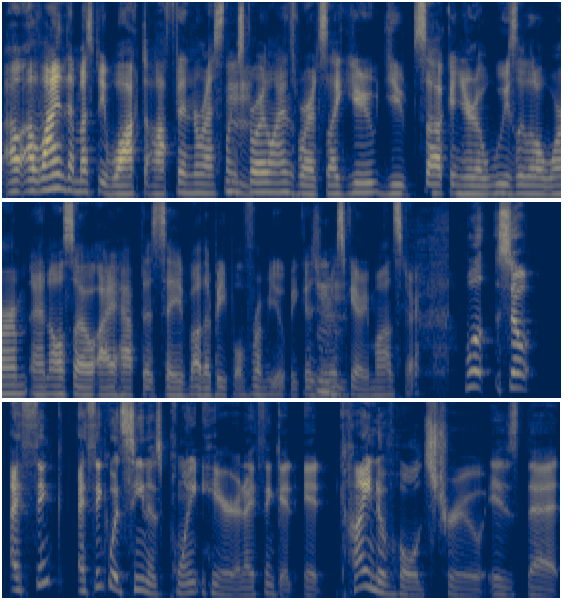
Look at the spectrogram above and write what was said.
a, line that must be walked often in wrestling Mhm. storylines, where it's like you you suck and you're a weaselly little worm, and also I have to save other people from you because you're a Mhm. scary monster. Well, so I think I think what Cena's point here, and I think it it kind of holds true, is that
